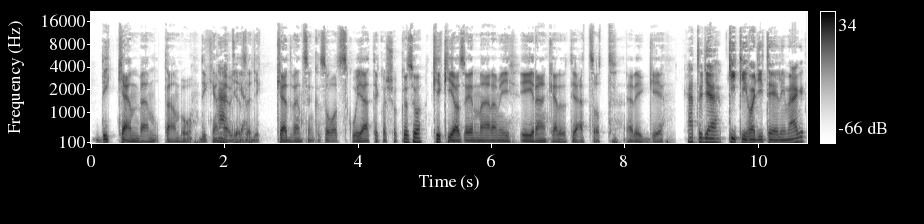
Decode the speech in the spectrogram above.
Dick Campbell utánból. Dick Campbell hát ugye igen. az egyik kedvencünk az old school játékosok közül. Kiki azért már, ami éránk előtt játszott eléggé. Hát ugye Kiki hogy ítéli meg.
